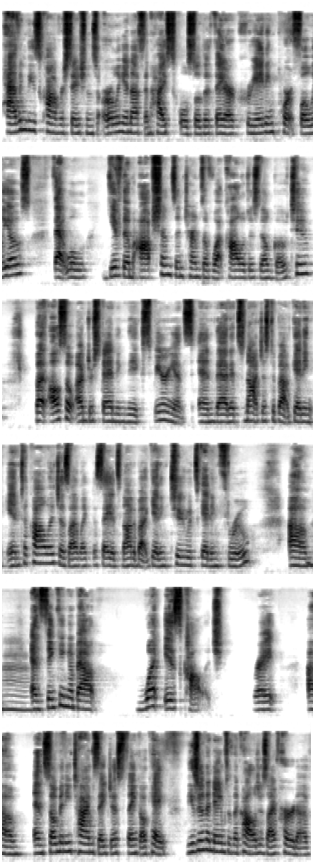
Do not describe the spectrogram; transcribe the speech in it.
having these conversations early enough in high school so that they are creating portfolios that will give them options in terms of what colleges they'll go to, but also understanding the experience and that it's not just about getting into college. As I like to say, it's not about getting to, it's getting through. Um, mm. And thinking about what is college? Right? Um, and so many times they just think, okay, these are the names of the colleges I've heard of.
